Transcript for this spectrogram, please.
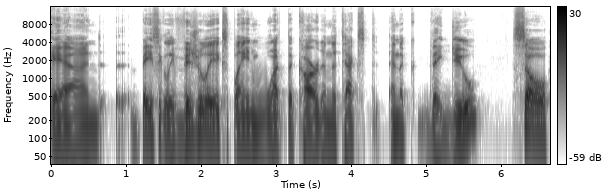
and basically visually explain what the card and the text and the they do. So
